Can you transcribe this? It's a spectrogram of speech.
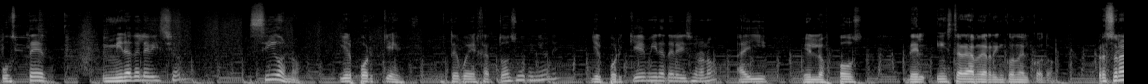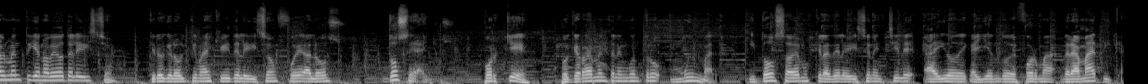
¿Usted mira televisión? ¿Sí o no? ¿Y el por qué? Usted puede dejar todas sus opiniones y el por qué mira televisión o no ahí en los posts del Instagram de Rincón del Coto. Personalmente ya no veo televisión. Creo que la última vez que vi televisión fue a los 12 años. ¿Por qué? Porque realmente la encuentro muy mala. Y todos sabemos que la televisión en Chile ha ido decayendo de forma dramática.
